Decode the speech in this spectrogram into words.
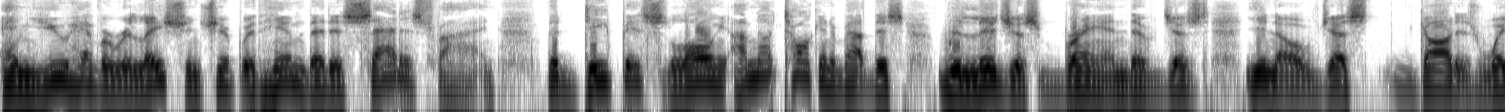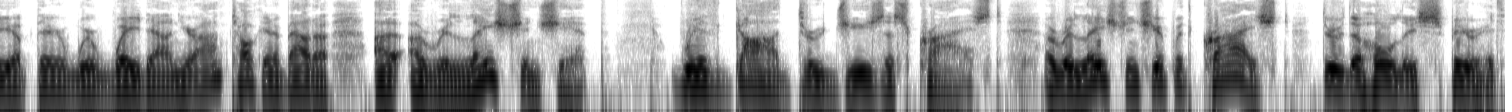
and you have a relationship with Him that is satisfying, the deepest longing, I'm not talking about this religious brand of just, you know, just God is way up there, we're way down here. I'm talking about a, a, a relationship with God through Jesus Christ, a relationship with Christ through the Holy Spirit,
